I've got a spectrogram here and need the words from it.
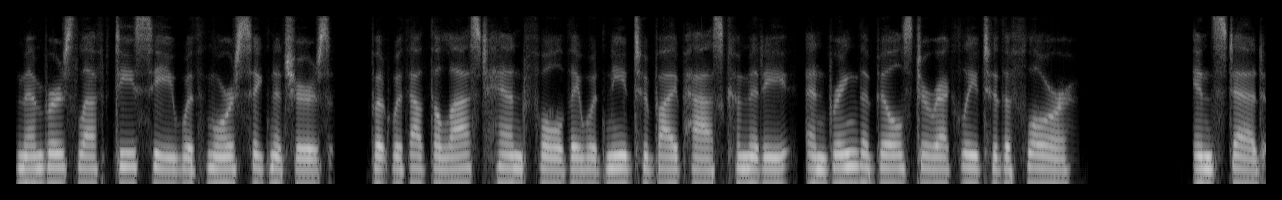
members left D.C. with more signatures, but without the last handful they would need to bypass committee and bring the bills directly to the floor. Instead,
